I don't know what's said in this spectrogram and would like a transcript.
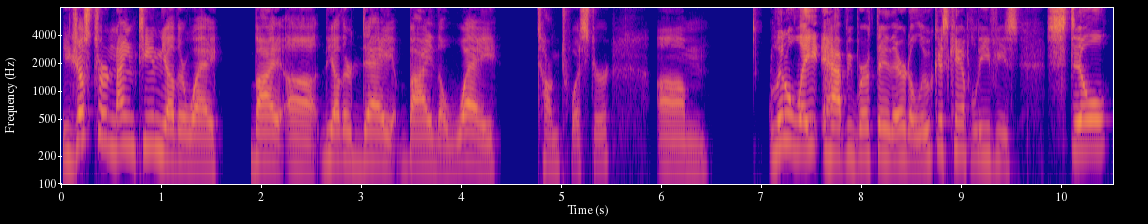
he just turned 19 the other way by uh the other day by the way, tongue twister. Um little late happy birthday there to Lukas. Can't believe he's still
